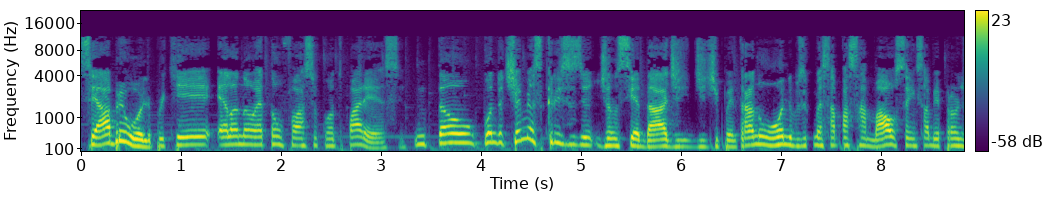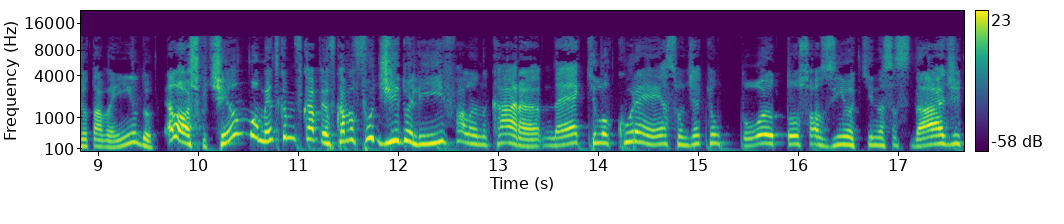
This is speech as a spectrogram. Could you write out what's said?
você abre o olho, porque ela não é tão fácil quanto parece. Então, quando eu tinha minhas crises de, de ansiedade, de tipo, entrar no ônibus e começar a passar mal sem saber para onde eu tava indo, é lógico, tinha um momento que eu, ficava, eu ficava fudido ali, falando, cara, né, que loucura é essa? Onde é que eu tô? Eu tô sozinho aqui nessa cidade,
